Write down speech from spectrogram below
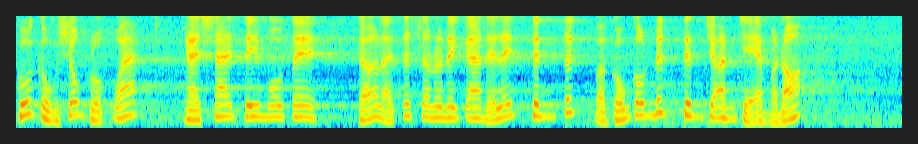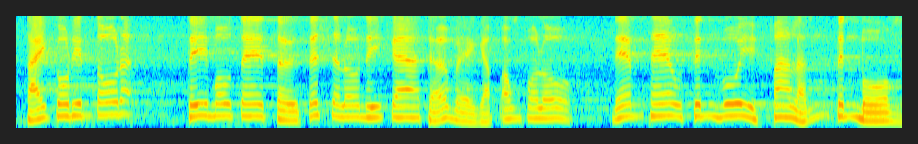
Cuối cùng sốt ruột quá, ngài sai Timote trở lại Thessalonica để lấy tin tức và củng cố đức tin cho anh chị em ở đó. Tại Corinto đó Timote từ Thessalonica trở về gặp ông Phaolô, đem theo tin vui, pha lẫn tin buồn.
